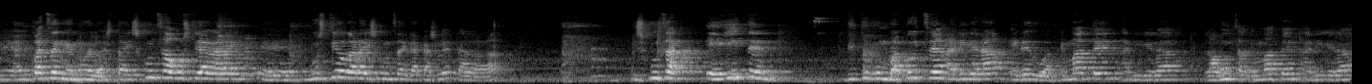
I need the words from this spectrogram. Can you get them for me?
eh, aipatzen genuela, ez da, izkuntza guztia gara, eh, guztio gara izkuntza irakasle, eta da. Izkuntzak egiten ditugun bakoitzean ari gera ereduak ematen, ari gera laguntzak ematen, ari gera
